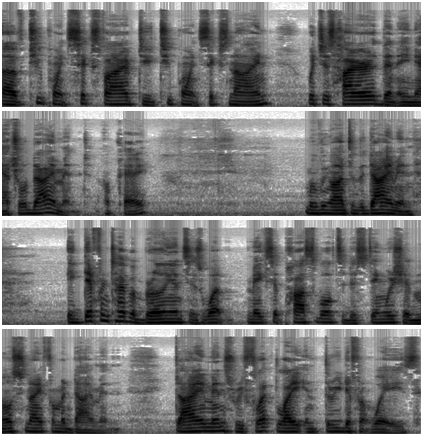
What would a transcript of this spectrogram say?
of 2.65 to 2.69, which is higher than a natural diamond. Okay. Moving on to the diamond. A different type of brilliance is what makes it possible to distinguish a moissanite from a diamond. Diamonds reflect light in three different ways.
